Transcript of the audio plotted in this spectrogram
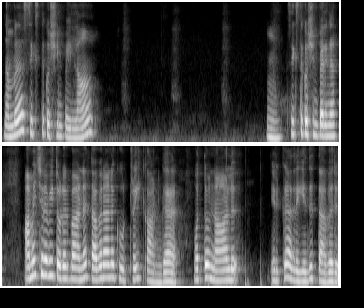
நம்ம சிக்ஸ்த்து கொஷின் போயிடலாம். ம் சிக்ஸ்த்து கொஷின் பாருங்கள் அமைச்சரவை தொடர்பான தவறான கூற்றை காண்க. மொத்தம் நாலு இருக்குது அதில் எது தவறு?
